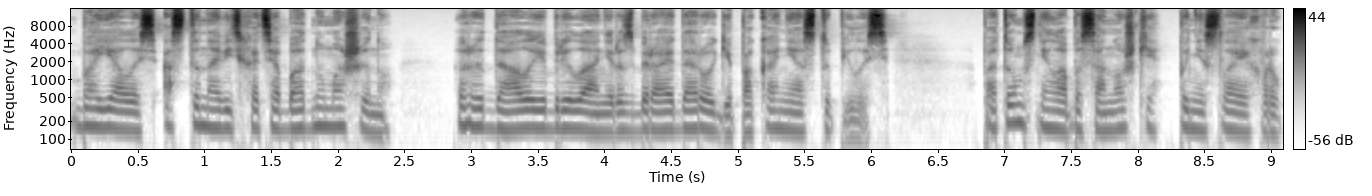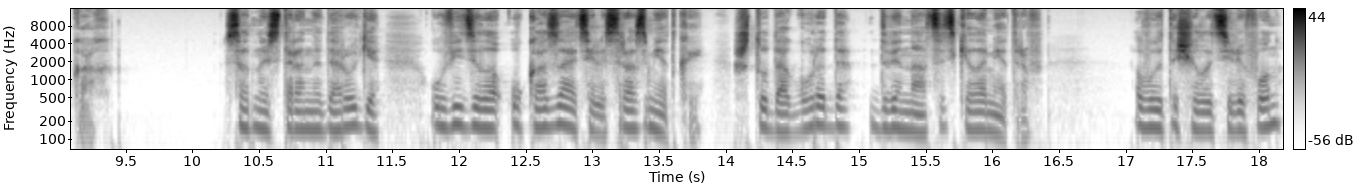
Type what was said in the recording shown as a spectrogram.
боялась остановить хотя бы одну машину. Рыдала и брела, не разбирая дороги, пока не оступилась. Потом сняла босоножки, понесла их в руках. С одной стороны дороги увидела указатель с разметкой, что до города 12 километров. Вытащила телефон.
